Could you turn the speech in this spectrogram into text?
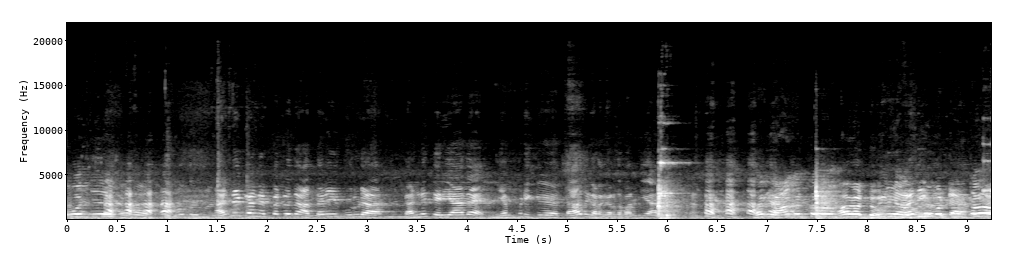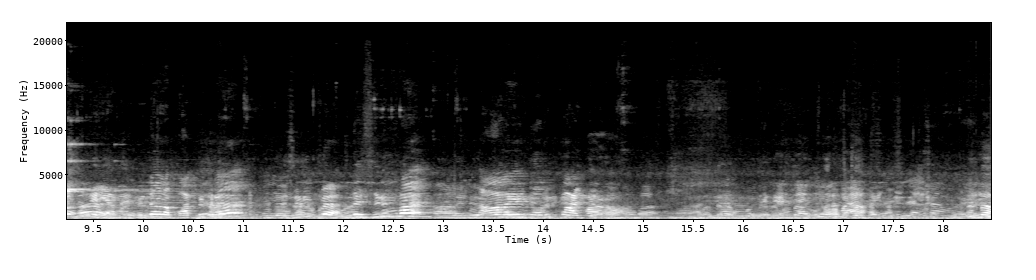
போச்சு அன்னைக்கான பெற்றது அத்தனையும் குருடா. கண்ணு தெரியாத எப்படி தாது கிடக்கிறத பாத்தியா? சரி ఉన్నా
